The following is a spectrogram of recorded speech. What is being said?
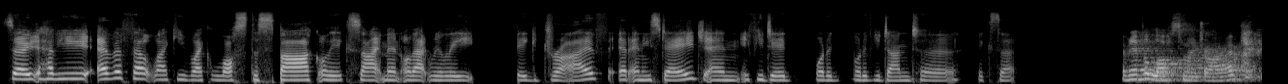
So have you ever felt like you've like lost the spark or the excitement or that really big drive at any stage? And if you did, what had, what have you done to fix that? I've never lost my drive.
